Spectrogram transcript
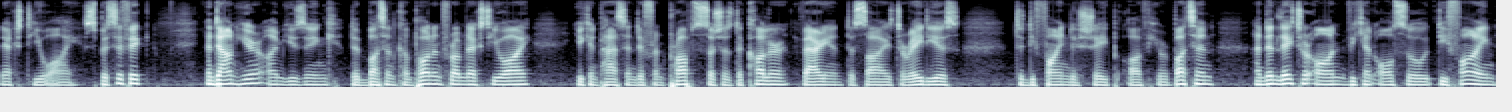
next UI specific. And down here, I'm using the button component from Next UI. You can pass in different props such as the color, the variant, the size, the radius, to define the shape of your button. And then later on, we can also define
